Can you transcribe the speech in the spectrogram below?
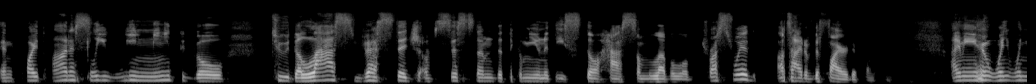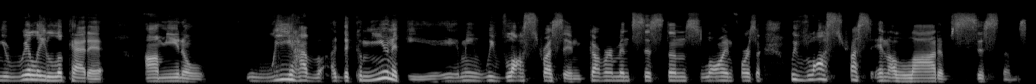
And quite honestly, we need to go to the last vestige of system that the community still has some level of trust with outside of the fire department. I mean, when, when you really look at it, um, you know, we have uh, the community. I mean, we've lost trust in government systems, law enforcement. We've lost trust in a lot of systems.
